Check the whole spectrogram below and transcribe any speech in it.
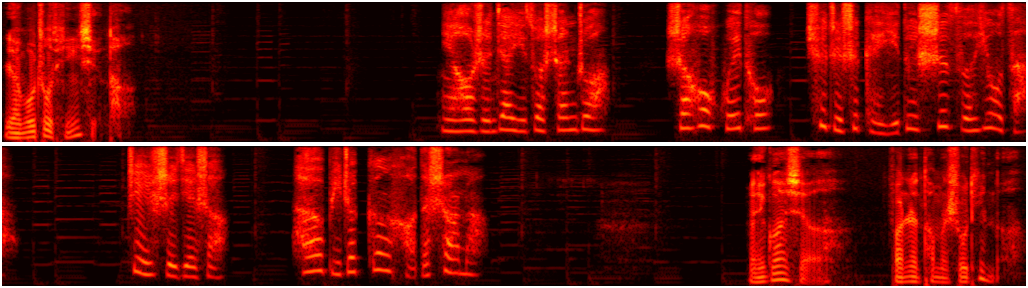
忍不住提醒他。你要人家一座山庄，然后回头却只是给一对狮子的幼崽，这世界上还有比这更好的事儿吗？没关系啊，反正他们说定了。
